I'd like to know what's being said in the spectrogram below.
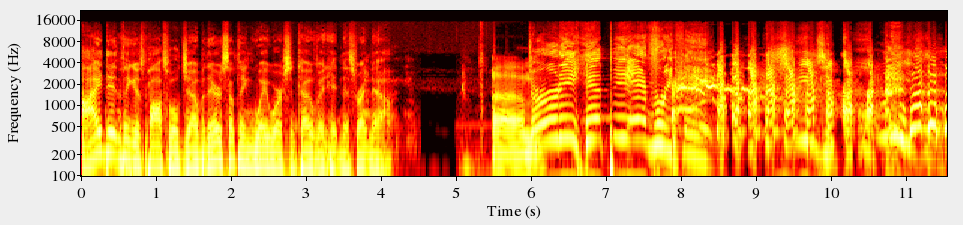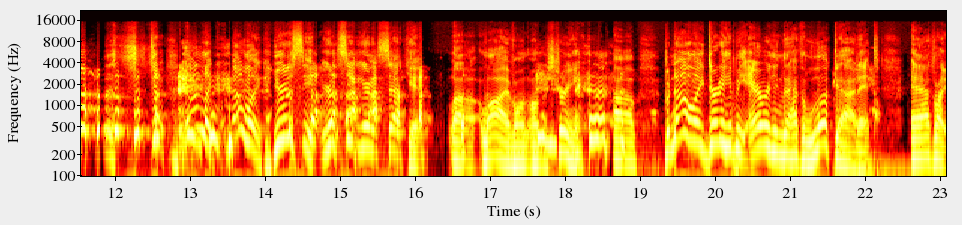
I didn't think it was possible, Joe, but there is something way worse than COVID hitting us right now. Um, Dirty hippie everything. Jeez, stu- not like, not like, you're gonna see it. You're gonna see it here in a second. Uh, live on, on the stream, um, but not only dirty hippie, everything that I have to look at it, and I was like,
